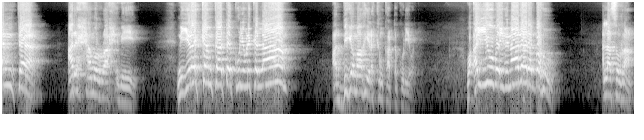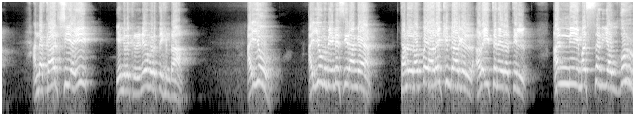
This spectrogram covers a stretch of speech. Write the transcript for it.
அந்த அர்ஹமுர் ராஹிமீன். நீ இரக்கம் காட்டக்கூடியவனுக்கெல்லாம் அதிகமாக இரக்கம் காட்டக்கூடியவன். ஐயூப இது நாதா ரப்பஹு. அல்லாஹ் சொல்றான். அந்த காட்சியை எங்களுக்கு நினைவுபடுத்துகின்றான். ஐயோ ஐயோ என்ன செய்யறாங்க தனது ரப்பை அழைக்கின்றார்கள். அழைத்த நேரத்தில் அன்னி மஸ்ஸனிய துர்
